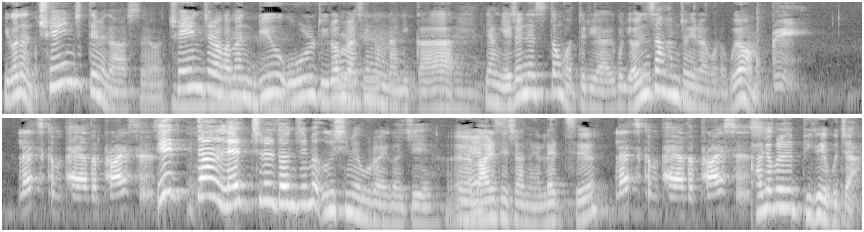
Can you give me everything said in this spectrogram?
이거는 change 때문에 나왔어요. change라고 하면 new, old 이런 말 생각나니까 그냥 예전에 쓰던 것들이야. 이걸 연상 함정이라고 그러고요. B. Let's compare the prices. 일단 let'를 던지면 의심해 보라 이거지. 예. 말이 되지 않아요. let's. Let's compare the prices. 가격을 비교해 보자.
